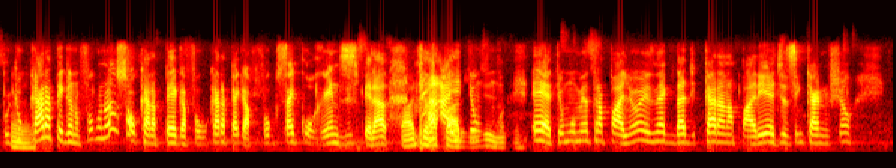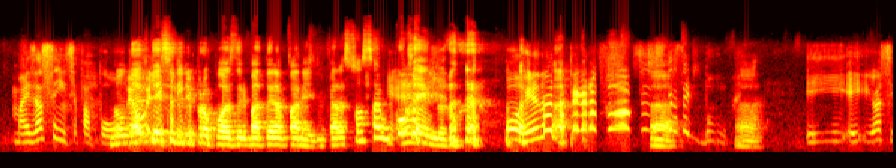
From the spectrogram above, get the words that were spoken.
Porque É. o cara pegando fogo, não é só o cara pega fogo, o cara pega fogo, sai correndo, desesperado. Aí tem um-. É, tem um momento trapalhões, né? Que dá de cara na parede, assim, cai no chão. Mas assim, você fala, pô, Não eu deve ter sido de propósito ele bater na parede. O cara só saiu É. correndo, né? correndo, tá pegando fogo, vocês É. desgraçados, bum. É. E, e- eu assim,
